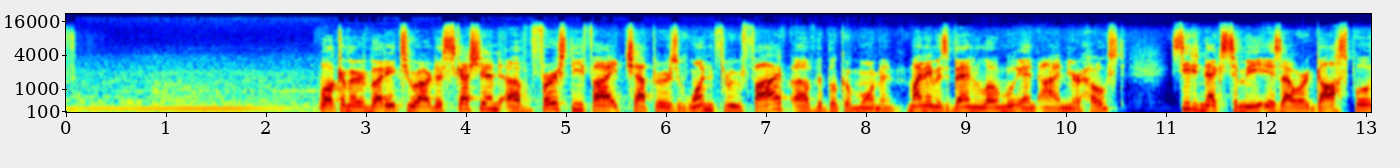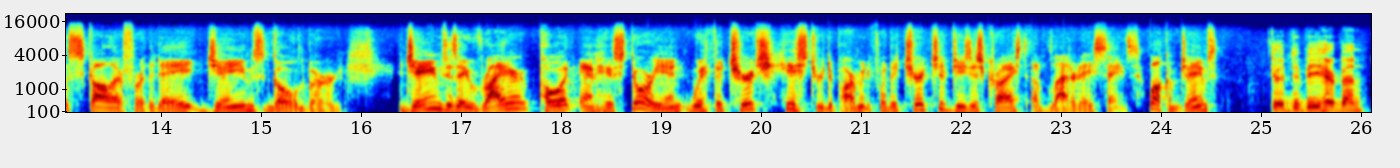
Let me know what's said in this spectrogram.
Welcome, everybody, to our discussion of First Nephi chapters 1 through 5 of the Book of Mormon. My name is Ben Lomu, and I'm your host. Seated next to me is our gospel scholar for the day, James Goldberg. James is a writer, poet, and historian with the Church History Department for the Church of Jesus Christ of Latter day Saints. Welcome, James. Good to be here, Ben.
